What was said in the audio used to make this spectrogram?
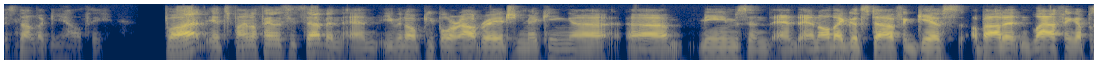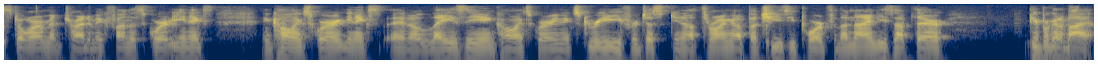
It's not looking healthy. But it's Final Fantasy VII, and even though people are outraged and making uh, uh, memes and, and, and all that good stuff and gifs about it and laughing up a storm and trying to make fun of Square Enix and calling Square Enix you know lazy and calling Square Enix greedy for just you know throwing up a cheesy port from the 90s up there, people are going to buy it.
